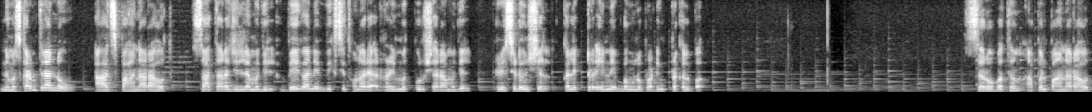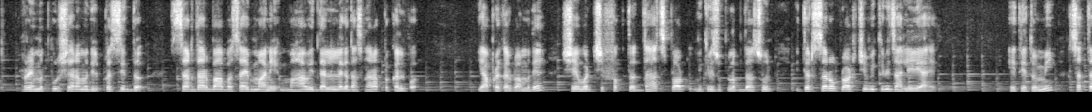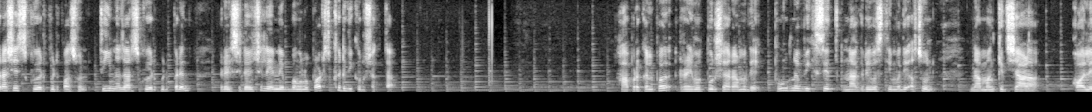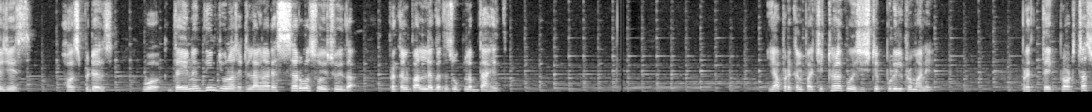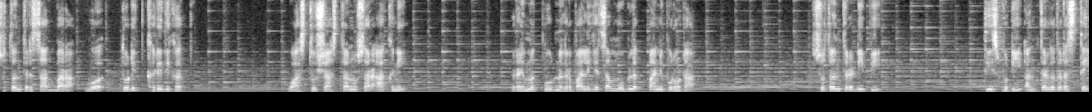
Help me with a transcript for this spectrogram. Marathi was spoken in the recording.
नमस्कार मित्रांनो आज पाहणार आहोत सातारा जिल्ह्यामधील वेगाने विकसित होणाऱ्या रहमतपूर शहरामधील residential collector N A bungalow plotting प्रकल्प. सर्वप्रथम आपण पाहणार आहोत रहमतपूर शहरामधील प्रसिद्ध सरदार बाबासाहेब माने महाविद्यालयालगत असणारा प्रकल्प. या प्रकल्पामध्ये शेवटचे फक्त दहाच प्लॉट विक्रीस उपलब्ध असून इतर सर्व प्लॉटची विक्री झालेली आहे. येथे तुम्ही सतराशे स्क्वेअर फीटपासून तीन हजार स्क्वेअर फीट पर्यंत residential N F bungalow plots खरेदी करू शकता. हा प्रकल्प रहमतपूर शहरामध्ये पूर्ण विकसित नागरी वस्तीमध्ये असून नामांकित शाळा कॉलेजेस हॉस्पिटल्स व दैनंदिन जीवनासाठी लागणाऱ्या सर्व सोयीसुविधा प्रकल्पालगतच उपलब्ध आहेत. या प्रकल्पाची ठळक वैशिष्ट्ये पुढील प्रमाणे प्रत्येक प्लॉटचा स्वतंत्र सातबारा व त्वरित खरेदी खत. वास्तुशास्त्रानुसार आखणी. रहमतपूर नगरपालिकेचा मुबलक पाणी पुरवठा. स्वतंत्र डीपी. तीस फुटी अंतर्गत रस्ते.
